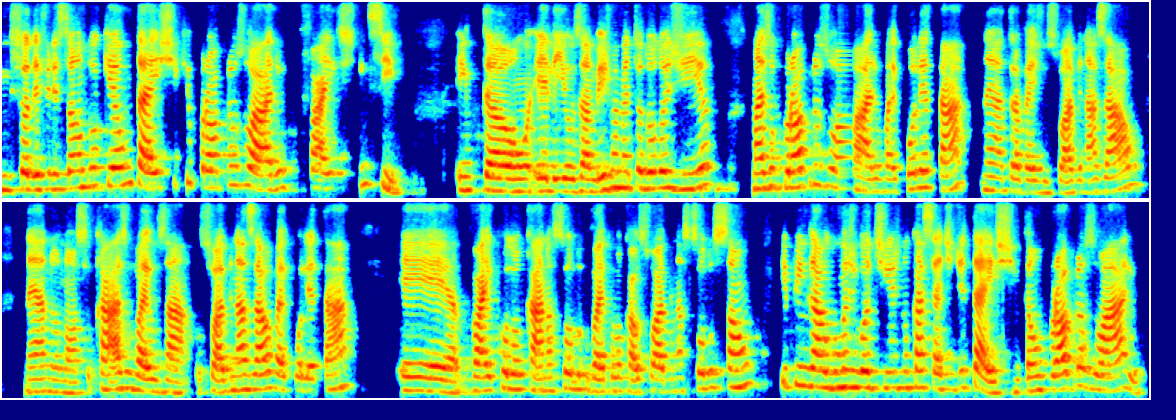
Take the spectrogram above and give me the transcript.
em sua definição, do que um teste que o próprio usuário faz em si. Então, ele usa a mesma metodologia, mas o próprio usuário vai coletar, né, através do suave nasal, né, no nosso caso, vai usar o suave nasal, vai coletar é, vai colocar na solu vai colocar o suave na solução e pingar algumas gotinhas no cassete de teste. Então, o próprio usuário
